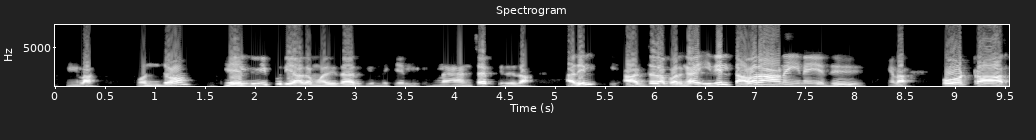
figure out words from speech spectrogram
ஓகேங்களா? கொஞ்சம் கேள்வி புரியாத மாதிரி தான் இருக்கு இந்த கேள்வி. ஆன்சர் இதுதான். அதில் அடுத்ததா பாருங்க. இதில் தவறான இணை எது? ஓகேங்களா? போற்றார்.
